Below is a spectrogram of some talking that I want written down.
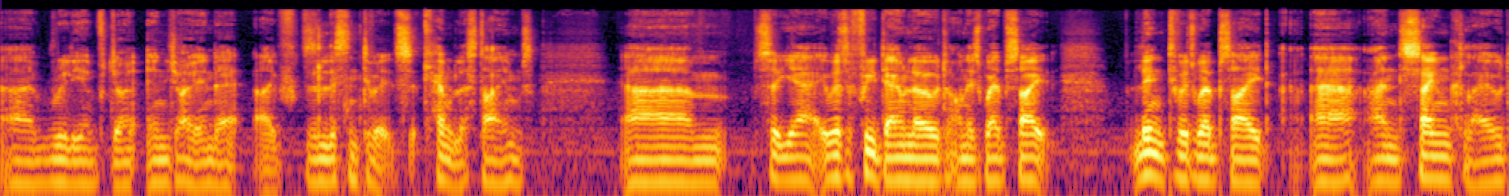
I'm really enjoy, enjoying it. I've listened to it countless times. Um, so yeah, it was a free download on his website. Link to his website uh, and SoundCloud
